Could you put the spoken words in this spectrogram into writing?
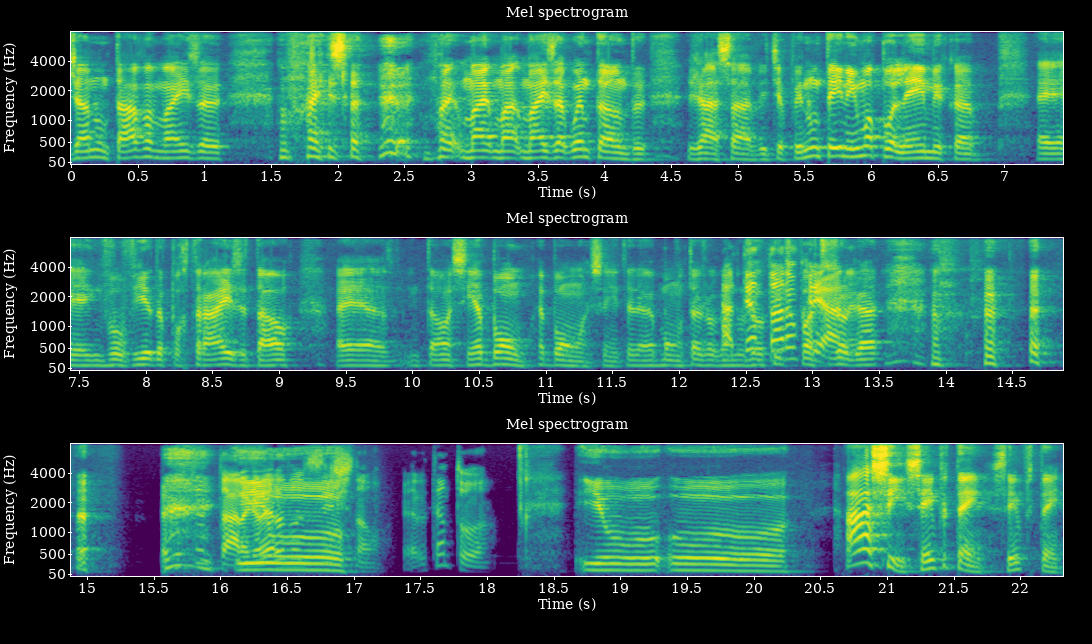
Já não tava mais. mais mais, mais, mais, aguentando já, sabe? Tipo, e não tem nenhuma polêmica é, envolvida por trás e tal. É, então, assim, é bom, é bom, assim, entendeu? É bom estar tá jogando ah, um jogo que a gente pode criar, jogar. Né? Tentaram, a galera o... não desiste, não. A galera tentou. E o... o... Ah, sim, sempre tem, sempre tem.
